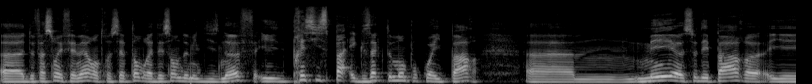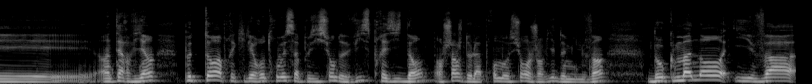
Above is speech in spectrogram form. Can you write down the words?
de façon éphémère entre septembre et décembre 2019. Il précise pas exactement pourquoi il part. Euh, mais euh, ce départ euh, intervient peu de temps après qu'il ait retrouvé sa position de vice-président en charge de la promotion en janvier 2020. Donc maintenant, il va,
